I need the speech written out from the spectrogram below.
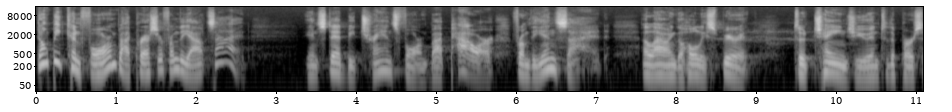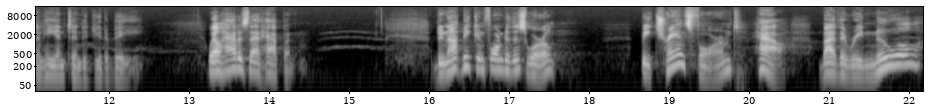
Don't be conformed by pressure from the outside. Instead, be transformed by power from the inside, allowing the Holy Spirit to change you into the person He intended you to be. Well, how does that happen? Do not be conformed to this world. Be transformed. How? By the renewal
